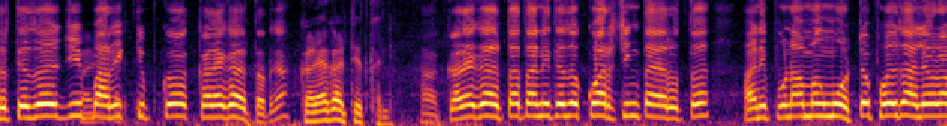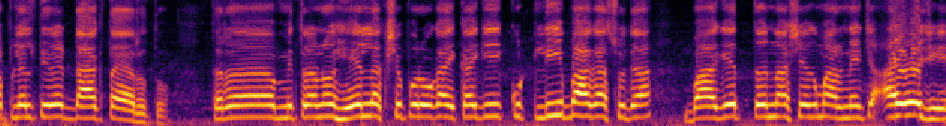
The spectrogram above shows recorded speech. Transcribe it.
तर त्याचं जी बारीक टिपकं कळ्या घालतात का? कळ्या काढतात खाली. हां कळ्या घालतात आणि त्याचं क्वार्चिंग तयार होतं आणि पुन्हा मग मोठं फळ झाल्यावर आपल्याला तिला डाग तयार होतो. तर मित्रांनो हे लक्षपूर्वक ऐका की कुठलीही बाग असू द्या बागेत तणनाशक मारण्याच्या ऐवजी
